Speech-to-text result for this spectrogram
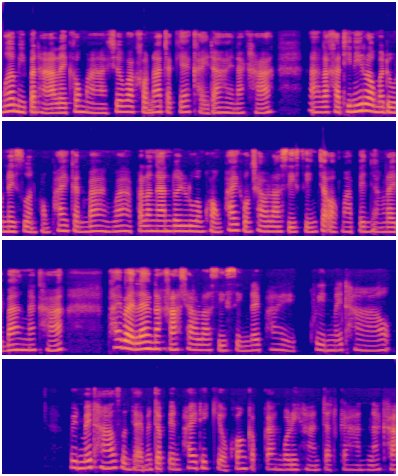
เมื่อมีปัญหาอะไรเข้ามา เชื่อว่าเขาน่าจะแก้ไขได้นะคะอะละค่ะ ทีนี้เรามาดูในส่วนของไพ่กันบ้างว่า พลังงานโดยรวมของไพ่ของชาวราศีสิงห์จะออกมาเป็นอย่างไรบ้างนะคะ ไพ่ใบแรกนะคะ ชาวราศีสิงห์ได้ไพ่ควีนไม้เท้าควีนไม้เท้าส่วนใหญ่มันจะเป็นไพ่ที่เกี่ยวข้องกับการบริหารจัดการนะคะ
